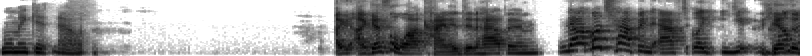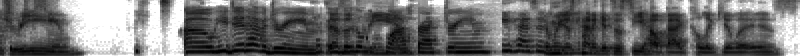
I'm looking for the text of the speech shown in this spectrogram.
we'll make it out." I, I guess a lot kind of did happen. Not much happened after. Like you, He has a much you dream. Oh, he did have a dream. It was has a like a little dream. flashback dream. He has a. and we just kind of get to see how bad Caligula is.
